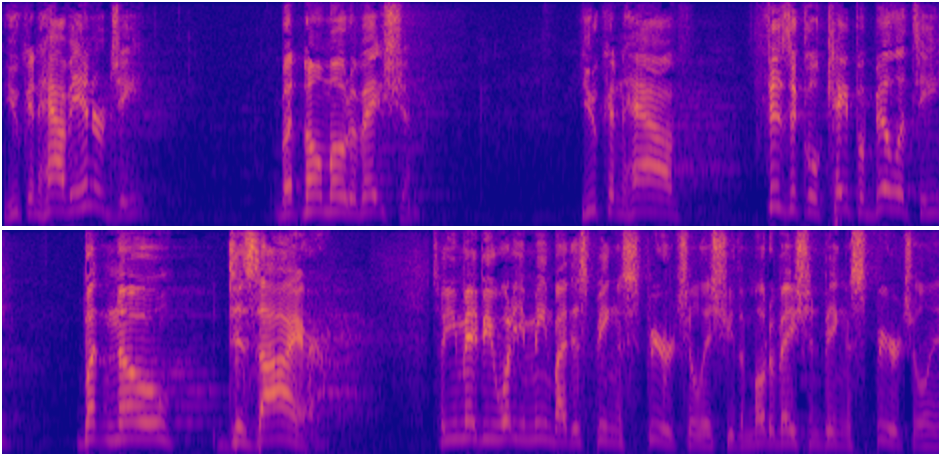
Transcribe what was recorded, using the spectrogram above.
You can have energy, but no motivation. You can have physical capability, but no desire. So you may be, what do you mean by this being a spiritual issue? The motivation being a spiritual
